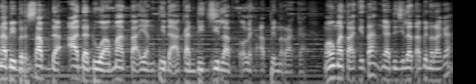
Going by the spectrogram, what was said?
Nabi bersabda ada dua mata yang tidak akan dijilat oleh api neraka. Mau mata kita nggak dijilat api neraka?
